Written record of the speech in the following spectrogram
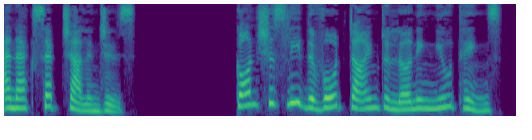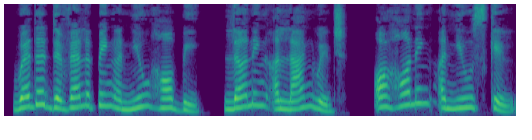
and accept challenges. Consciously devote time to learning new things, whether developing a new hobby, learning a language, or honing a new skill.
